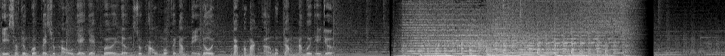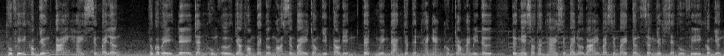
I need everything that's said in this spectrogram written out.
chỉ sau Trung Quốc về xuất khẩu giày dép với lượng xuất khẩu 1,5 tỷ đôi và có mặt ở 150 thị trường. Thu phí không dừng tại hai sân bay lớn. Thưa quý vị, để tránh ủng ứ giao thông tại cửa ngõ sân bay trong dịp cao điểm Tết Nguyên đán Giáp Thìn 2024, từ ngày 6 tháng 2, sân bay Nội Bài và sân bay Tân Sơn Nhất sẽ thu phí không dừng.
